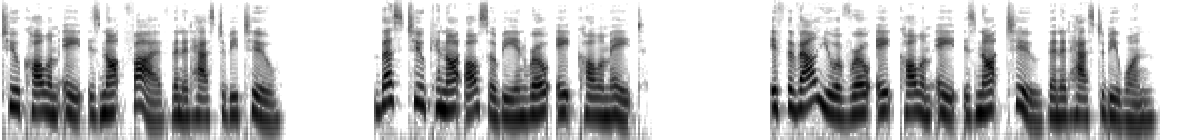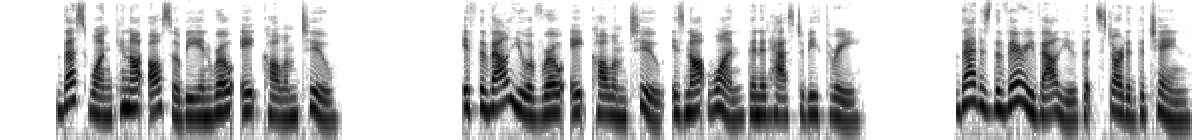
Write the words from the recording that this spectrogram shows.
2 column 8 is not 5 then it has to be 2. Thus 2 cannot also be in row 8 column 8. If the value of row 8 column 8 is not 2 then it has to be 1. Thus 1 cannot also be in row 8 column 2. If the value of row 8 column 2 is not 1 then it has to be 3. That is the very value that started the chain.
